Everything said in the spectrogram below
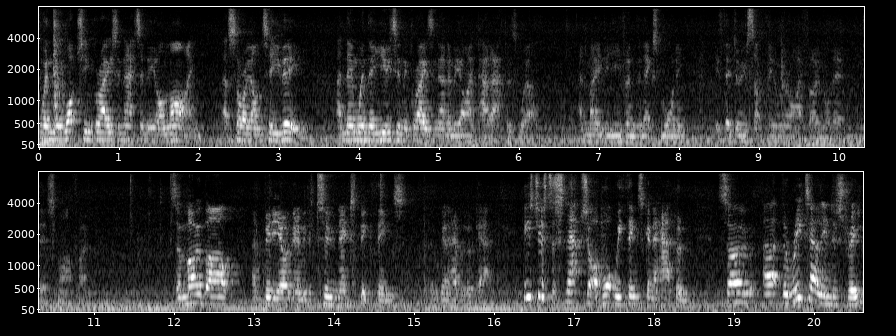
when they're watching Grey's Anatomy online, uh, sorry, on TV, and then when they're using the Grey's Anatomy iPad app as well and maybe even the next morning if they're doing something on their iPhone or their, their smartphone. So mobile and video are going to be the two next big things that we're going to have a look at. Here's just a snapshot of what we think is going to happen. So uh, the retail industry,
